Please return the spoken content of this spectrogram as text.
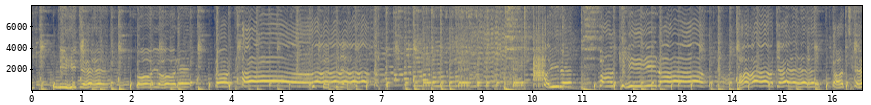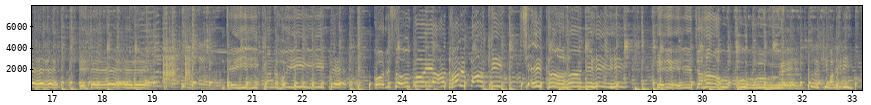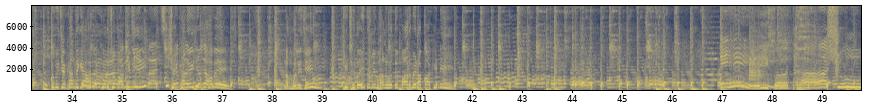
নিজে কয়রে আহাটা করছ পাখিনি আমি যে পাচ্ছি না, সেখানেই যেতে হবে। না হলে যে কিছুতেই তুমি ভালো হতে পারবে না পাখিনি। কথা শুনিয়ারে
